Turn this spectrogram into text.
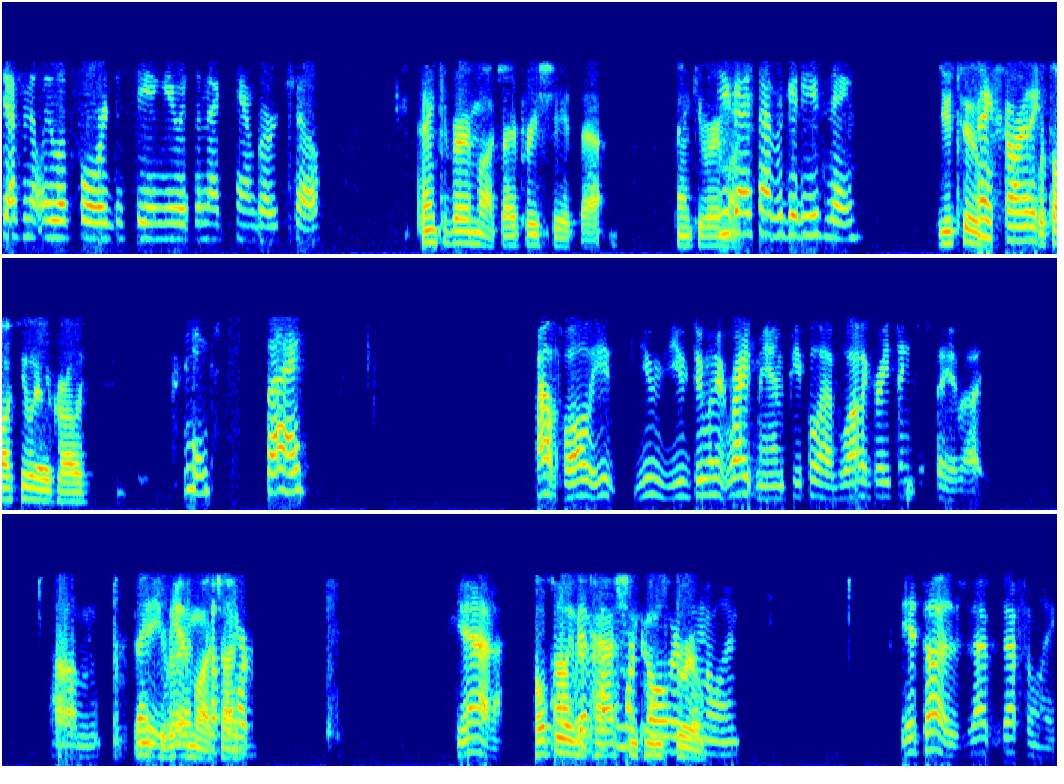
definitely look forward to seeing you at the next Hamburg show. Thank you very much. I appreciate that. Thank you very you much. You guys have a good evening. you too. Thanks, Carly. We'll talk to you later, Carly. Thanks. Bye. Wow, Paul, you you you doing it right, man. People have a lot of great things to say about you. Um, Thank see, you very much. I- more- yeah. Hopefully Uh, the have a couple passion comes through. on the line. It does, that definitely.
